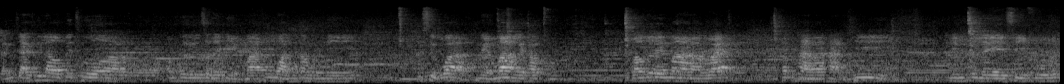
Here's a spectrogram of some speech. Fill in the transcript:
หลังจากที่เราไปทัวร์อำเภอสัตหีบมาทั้งวันนะครับวันนี้ รู้สึกว่าเหนื่อยมากเลยครับ เราก็เลยมาแวะรับประทานอาหารที่ริมทะเลซีฟู้ด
